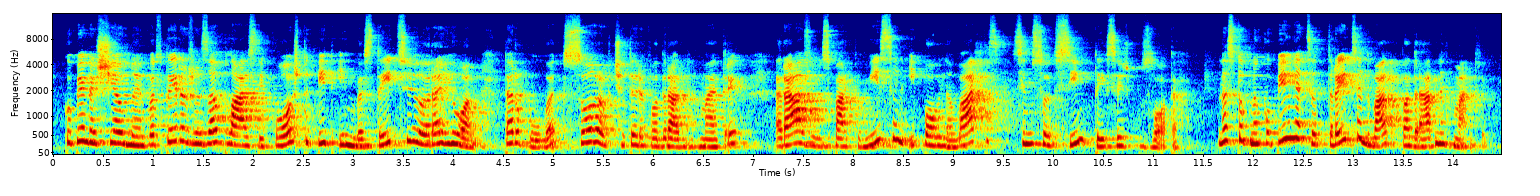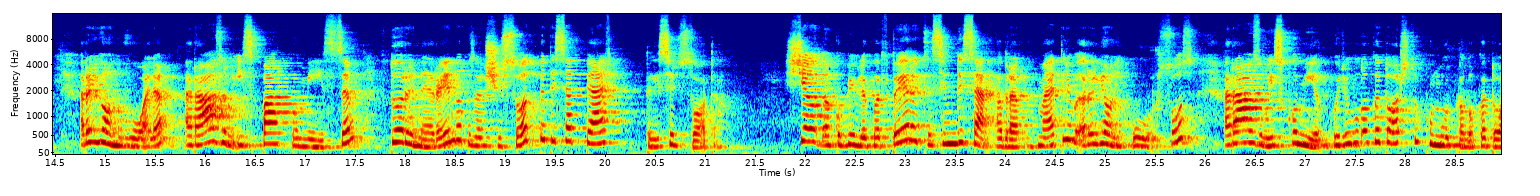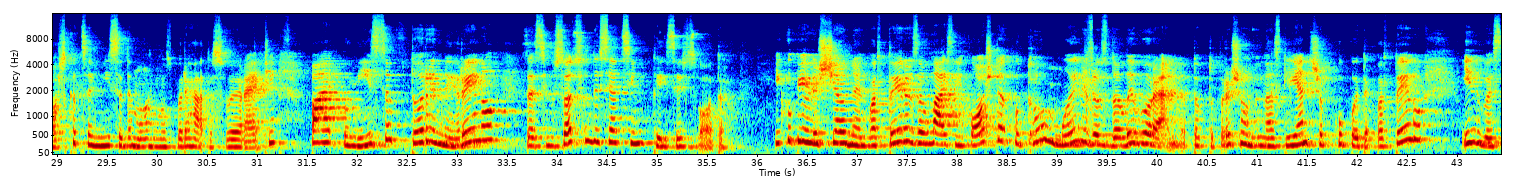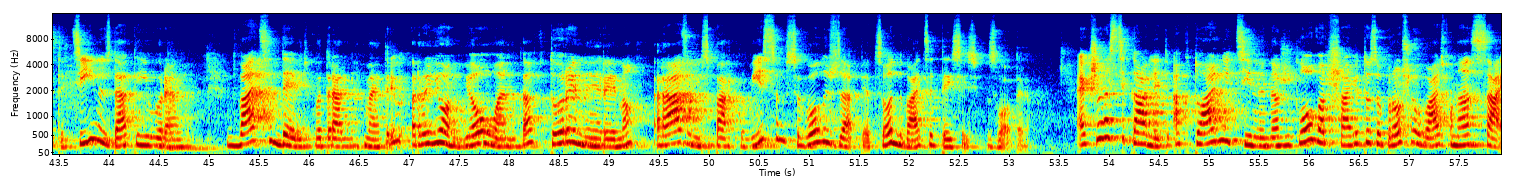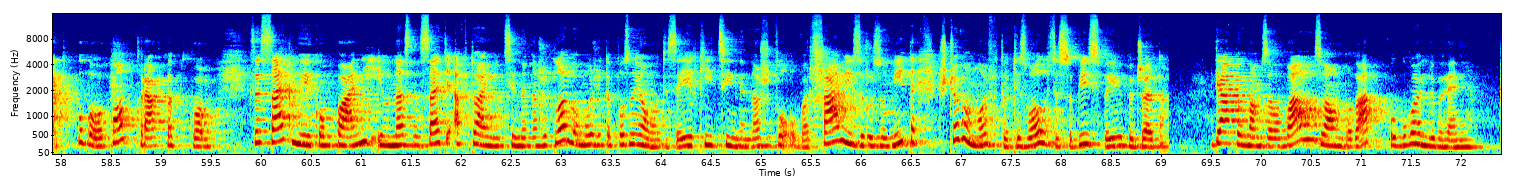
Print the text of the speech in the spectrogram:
Купівля ще одної квартири вже за власні кошти під інвестицію район Тарбувек 44 квадратних метрів разом з парком місцем і повна вартість 707 тисяч злотих. Наступна купівля це 32 квадратних метрів. Район Воля разом із парком місцем вторинний ринок за 655 тисяч злотих. Ще одна купівля квартири це 70 квадратних метрів, район Урсус, разом із коміркою локаторства, комірка локаторська, це місце, де можемо зберігати свої речі, парку місце, вторинний ринок за 777 тисяч злотих. І купівлю ще одної квартири за власні кошти, котру ми вже здали в оренду. Тобто прийшов до нас клієнт, щоб купити квартиру інвестиційно здати її в оренду. 29 квадратних метрів, район Біоленка, вторинний ринок, разом з парком місцем всього лише за 520 тисяч злотих. Якщо вас цікавлять актуальні ціни на житло в Варшаві, то запрошую вас у нас сайт kubopom.com. Це сайт моєї компанії, і у нас на сайті актуальні ціни на житло. Ви можете познайомитися, які ціни на житло у Варшаві, і зрозуміти, що ви можете дозволити собі і своїм бюджетом. Дякую вам за увагу. З вами була Кубова Євгенія.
